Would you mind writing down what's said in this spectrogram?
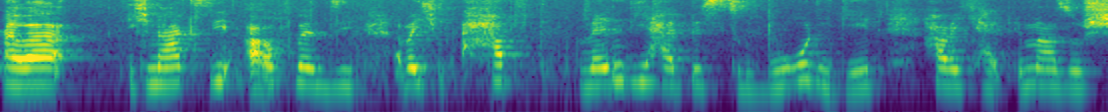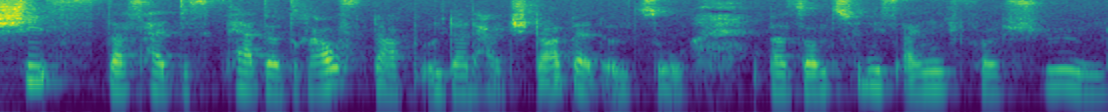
Aber ich mag sie auch, wenn sie. Aber ich hab, wenn die halt bis zum Boden geht, habe ich halt immer so Schiss, dass halt das Pferd da drauf dappt und dann halt stolpert und so. Aber sonst finde ich es eigentlich voll schön.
